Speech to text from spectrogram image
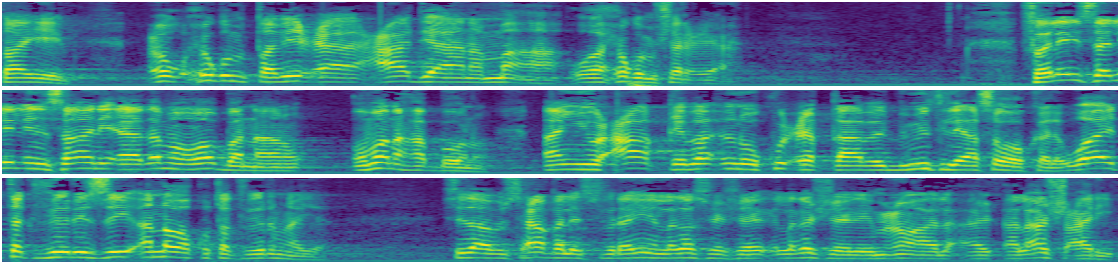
Ayib xukum abiici ah caadi ahna ma aha. Waa xukum sharci ah falaysa lilinsaani aadama uma bannaano umana haboono an yucaaqiba inuu ku ciqaabay bimili asagoo kale waa ay takfiirisay anna waa ku takfiirinhaya sida abu isxaaq alisfiraayin laga sheegay mxuu alashcari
